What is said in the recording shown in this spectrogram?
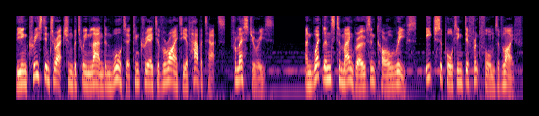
The increased interaction between land and water can create a variety of habitats, from estuaries and wetlands to mangroves and coral reefs, each supporting different forms of life.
